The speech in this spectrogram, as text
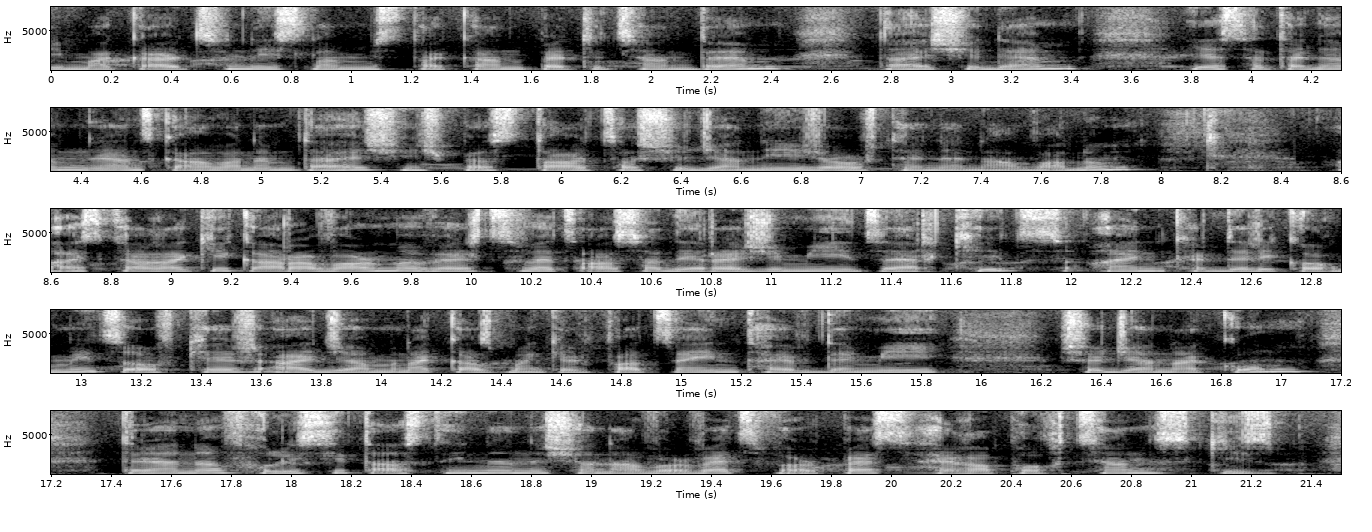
դիմակայությունը իսլամիստական պետության դեմ, Դաեշի դեմ։ Ես հետագայում նրանց կանվանեմ Դաեշ, ինչպես տարածաշրջանի ժողովուրդներն են անվանում։ Այս քաղաքի կառավարումը վերցվեց Ասադի ռեժիմի ձեռքից այն քրդերի կողմից, ովքեր այդ ժամանակ կազմակերպված էին Թևդեմի շրջանակում, դրանով հուլիսի 19-ը նշանավորվեց որպես հեղափոխության սկիզբ։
